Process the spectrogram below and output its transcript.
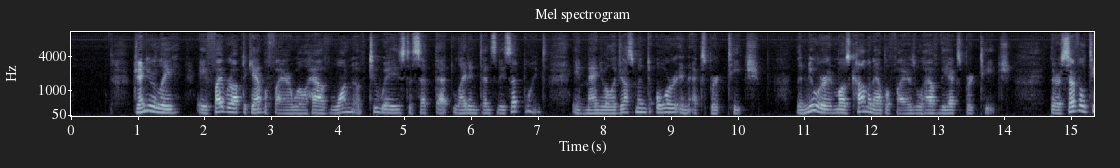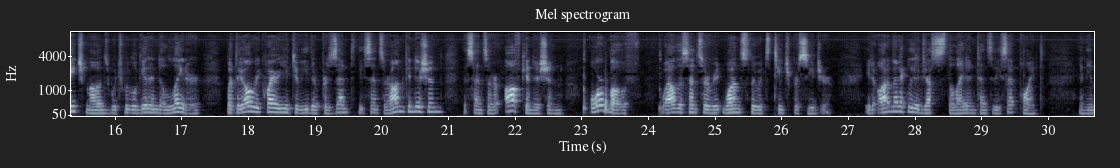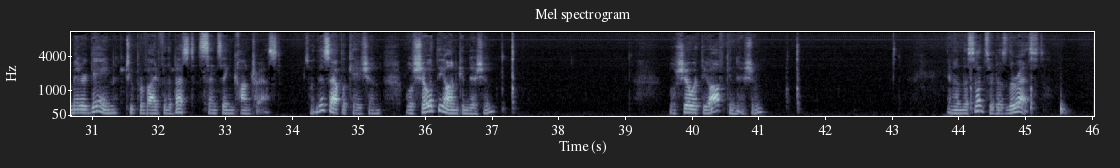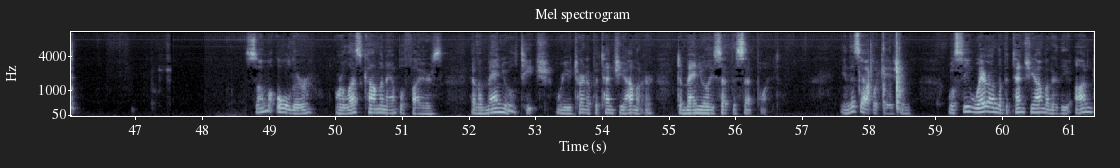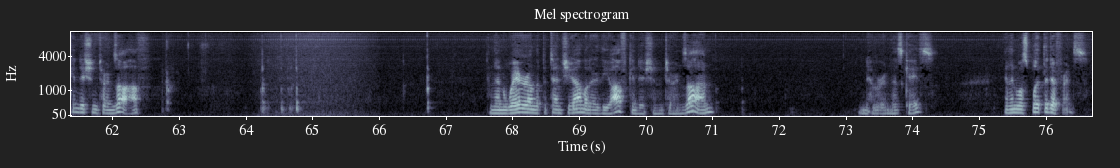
Generally, a fiber optic amplifier will have one of two ways to set that light intensity set point, a manual adjustment or an expert teach. The newer and most common amplifiers will have the expert teach. There are several teach modes which we will get into later, but they all require you to either present the sensor on condition, the sensor off condition, or both while the sensor runs through its teach procedure. It automatically adjusts the light intensity set point and the emitter gain to provide for the best sensing contrast. So in this application, we'll show it the on condition, we'll show it the off condition, and then the sensor does the rest. Some older or less common amplifiers have a manual teach where you turn a potentiometer to manually set the set point. In this application, we'll see where on the potentiometer the on condition turns off and then where on the potentiometer the off condition turns on never in this case. And then we'll split the difference.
